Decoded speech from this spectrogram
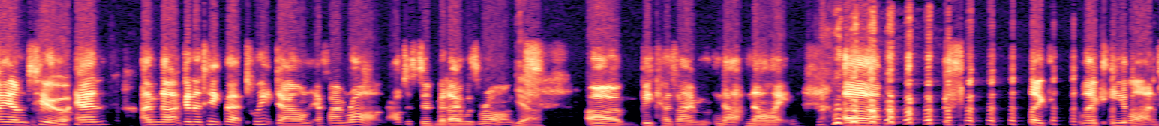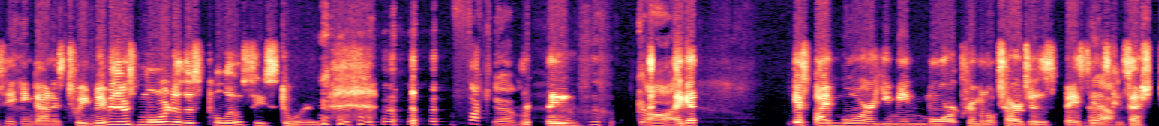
I am too. And I'm not going to take that tweet down if I'm wrong. I'll just admit I was wrong. yeah, uh, because I'm not nine. Um, like like Elon taking down his tweet. Maybe there's more to this Pelosi story. Fuck him. Really? God. I guess if by more you mean more criminal charges based on his confession,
